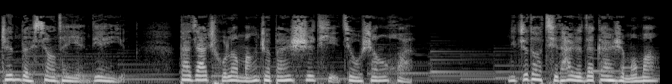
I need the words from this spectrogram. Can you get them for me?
真的像在演电影，大家除了忙着搬尸体、救伤患，你知道其他人在干什么吗？”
